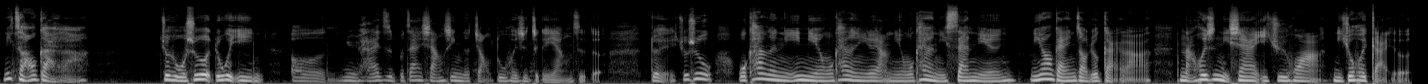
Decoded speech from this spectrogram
你早改啦。就是我说，如果以呃女孩子不再相信的角度，会是这个样子的。对，就是我看了你一年，我看了你两年，我看了你三年，你要改，你早就改啦，哪会是你现在一句话你就会改了？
